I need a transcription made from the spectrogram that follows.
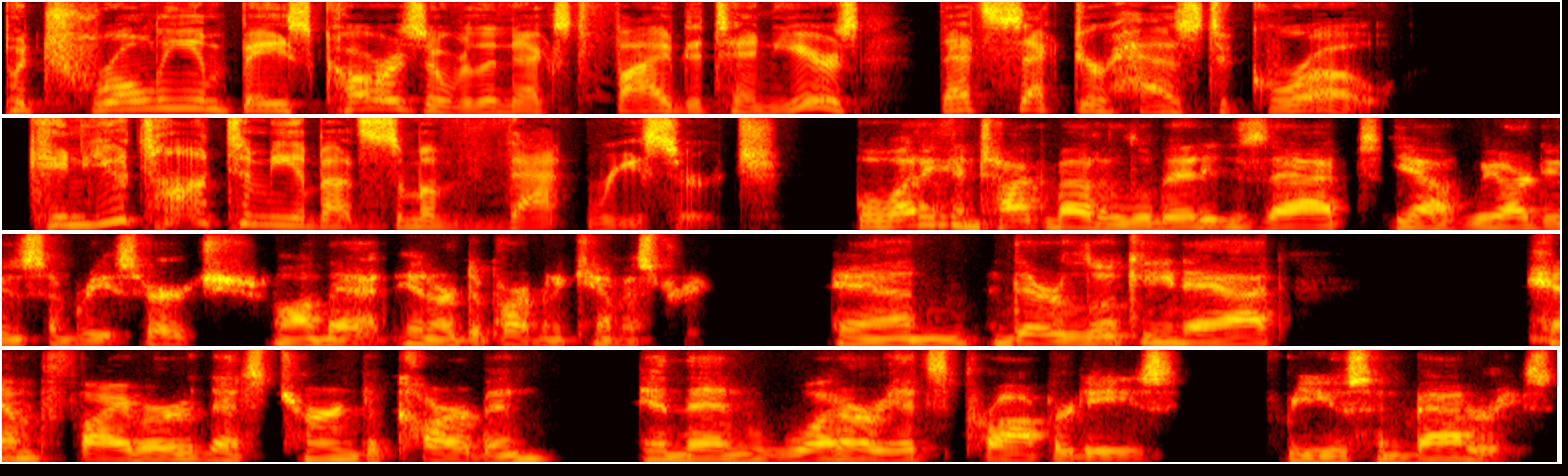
petroleum based cars over the next five to 10 years, that sector has to grow. Can you talk to me about some of that research? Well, what I can talk about a little bit is that, yeah, we are doing some research on that in our Department of Chemistry. And they're looking at hemp fiber that's turned to carbon, and then what are its properties for use in batteries.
